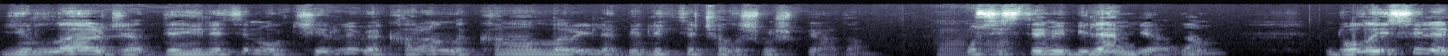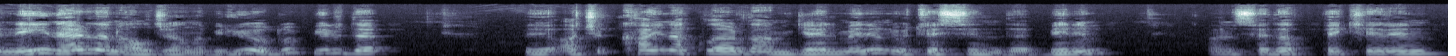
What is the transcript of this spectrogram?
yıllarca devletin o kirli ve karanlık kanallarıyla birlikte çalışmış bir adam. Hı hı. O sistemi bilen bir adam. Dolayısıyla neyi nereden alacağını biliyordu. Bir de e, açık kaynaklardan gelmenin ötesinde benim hani Sedat Peker'in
